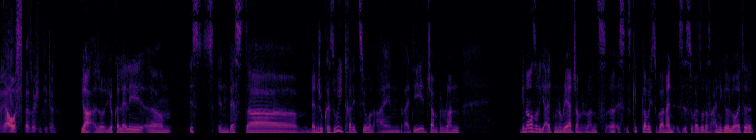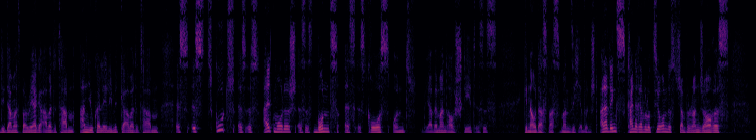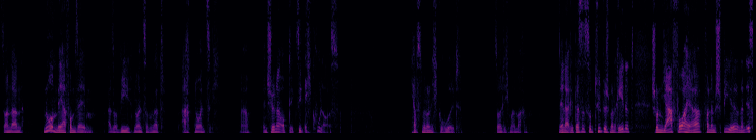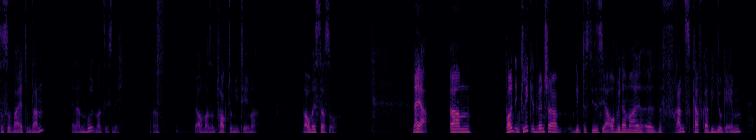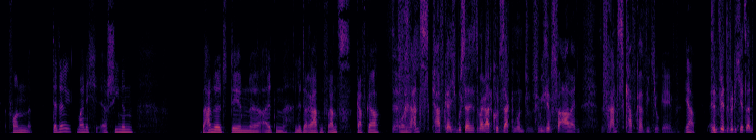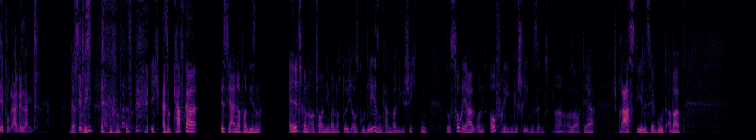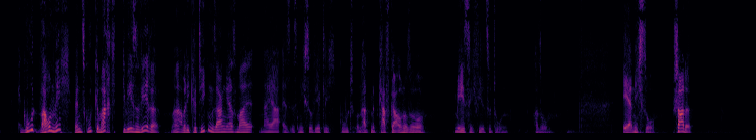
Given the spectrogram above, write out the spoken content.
raus bei solchen Titeln. ja, also Ukulele ähm, ist in bester Banjo-Kazooie-Tradition ein 3D-Jump'n'Run. Genauso wie die alten Rare Jump'n'Runs. Äh, es, es gibt, glaube ich, sogar, nein, es ist sogar so, dass einige Leute, die damals bei Rare gearbeitet haben, an Ukulele mitgearbeitet haben. Es ist gut, es ist altmodisch, es ist bunt, es ist groß und ja, wenn man drauf steht, ist es genau das, was man sich erwünscht. Allerdings keine Revolution des Jump'n'Run-Genres, sondern nur mehr vom selben. Also wie 1998. Ja, in schöner Optik. Sieht echt cool aus. Ich habe es mir noch nicht geholt. Sollte ich mal machen. Ne, da- das ist so typisch, man redet schon ein Jahr vorher von einem Spiel und dann ist es soweit und dann, ja, dann holt man sich's nicht. Ja? Wäre auch mal so ein Talk-to-Me-Thema. Warum ist das so? Naja, ähm, Point-and-Click-Adventure gibt es dieses Jahr auch wieder mal. Äh, The Franz Kafka Videogame von Dedek, meine ich, erschienen. Behandelt den äh, alten Literaten Franz Kafka. Der Und- Franz Kafka, ich muss das jetzt mal gerade kurz sacken und für mich selbst verarbeiten. Franz Kafka Videogame. Ja, Sind wir wirklich jetzt an dem Punkt angelangt? Das klingt. ich, also Kafka ist ja einer von diesen älteren Autoren, die man noch durchaus gut lesen kann, weil die Geschichten so surreal und aufregend geschrieben sind. Ne? Also auch der Sprachstil ist ja gut, aber gut, warum nicht, wenn es gut gemacht gewesen wäre? Aber die Kritiken sagen erstmal, naja, es ist nicht so wirklich gut und hat mit Kafka auch nur so mäßig viel zu tun. Also eher nicht so. Schade.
